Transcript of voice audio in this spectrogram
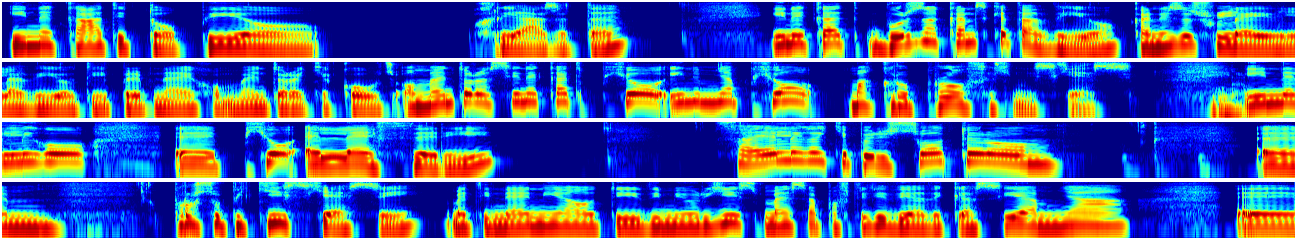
είναι κάτι το οποίο χρειάζεται. Είναι κάτι, μπορείς να κάνεις και τα δύο. Κανείς δεν σου λέει δηλαδή ότι πρέπει να έχω μέντορα και coach. Ο μέντορας είναι κάτι πιο, είναι μια πιο μακροπρόθεσμη σχέση. Ναι. Είναι λίγο ε, πιο ελεύθερη. Θα έλεγα και περισσότερο... Ε, προσωπική σχέση με την έννοια ότι δημιουργείς μέσα από αυτή τη διαδικασία μια, ε,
